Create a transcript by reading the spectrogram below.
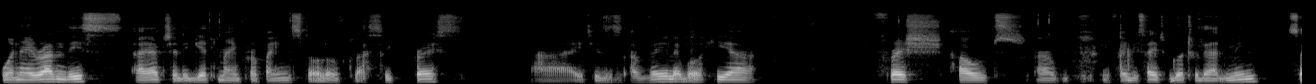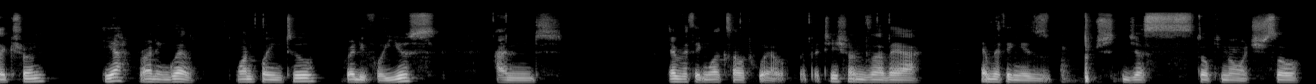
When I run this, I actually get my proper install of Classic Press, uh, it is available here, fresh out, um, if I decide to go to the admin section, yeah, running well, 1.2, ready for use, and everything works out well. The petitions are there, everything is just top notch, so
